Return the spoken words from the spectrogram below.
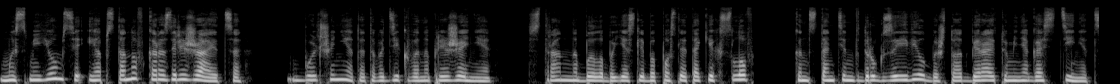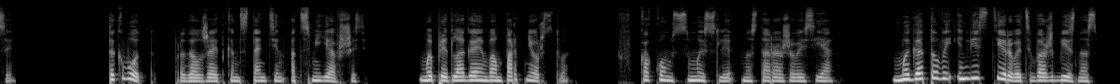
Мы смеемся, и обстановка разряжается. Больше нет этого дикого напряжения. Странно было бы, если бы после таких слов Константин вдруг заявил бы, что отбирает у меня гостиницы. «Так вот», — продолжает Константин, отсмеявшись, мы предлагаем вам партнерство. В каком смысле, настораживаясь я? Мы готовы инвестировать в ваш бизнес.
